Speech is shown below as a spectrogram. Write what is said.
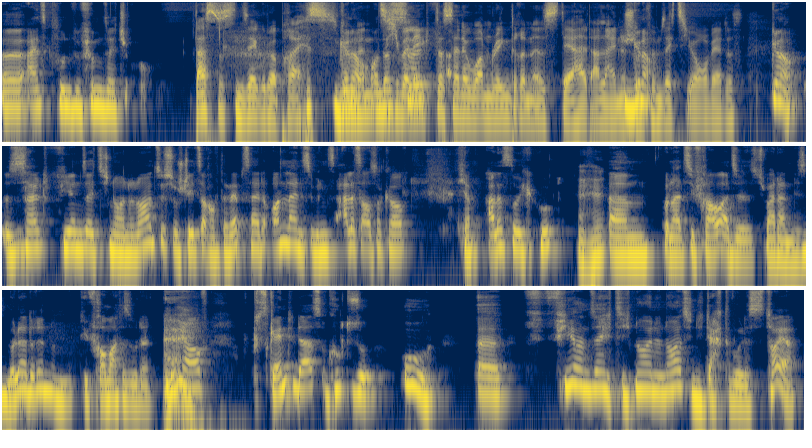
äh, eins gefunden für 65 Euro. Das ist ein sehr guter Preis, wenn genau. man und sich überlegt, halt, dass da der One Ring drin ist, der halt alleine schon genau. 65 Euro wert ist. Genau, es ist halt 64,99, so steht es auch auf der Webseite. Online ist übrigens alles ausverkauft. Ich habe alles durchgeguckt. Mhm. Ähm, und als die Frau, also ich war dann in diesem Müller drin und die Frau machte so das Ding auf, scannte das und guckte so, uh, äh, 64,99. Und ich dachte wohl, das ist teuer.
